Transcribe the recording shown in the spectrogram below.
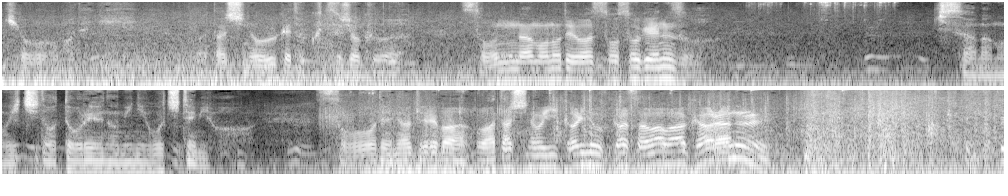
今日までに私の受けた屈辱はそんなものでは注げぬぞ。貴様も一度奴隷の身に落ちてみろ。そうでなければ私の怒りの深さは分からぬ。分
